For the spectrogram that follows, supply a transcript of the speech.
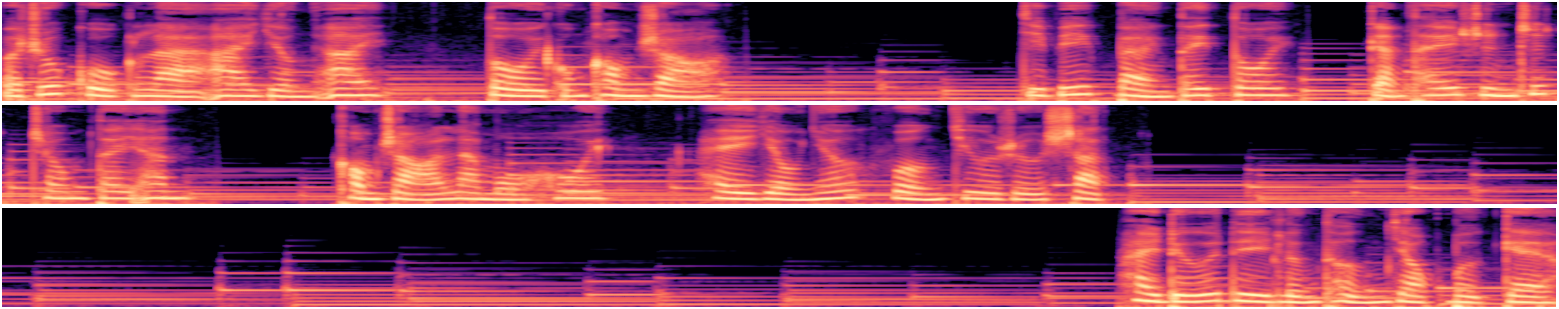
Và rốt cuộc là ai giận ai? Tôi cũng không rõ. Chỉ biết bàn tay tôi cảm thấy rinh rít trong tay anh. Không rõ là mồ hôi hay dầu nhớt vẫn chưa rửa sạch. Hai đứa đi lững thững dọc bờ kè.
